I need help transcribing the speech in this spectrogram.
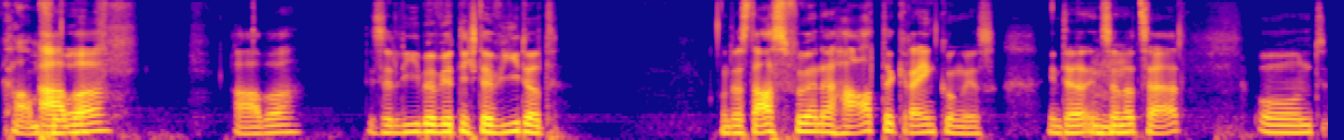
Kam vor. Aber, aber diese Liebe wird nicht erwidert. Und dass das für eine harte Kränkung ist in, der, in mhm. seiner Zeit. Und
